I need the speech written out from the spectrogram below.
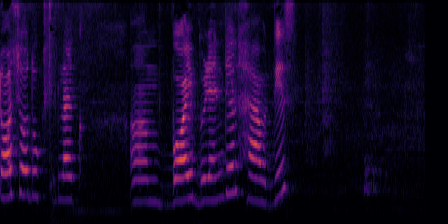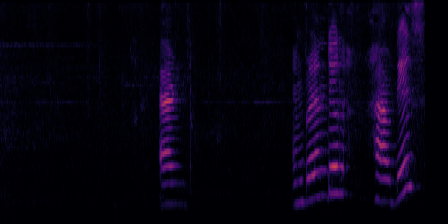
torso looks like um, boy Brendel have this. And and Brendel have this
